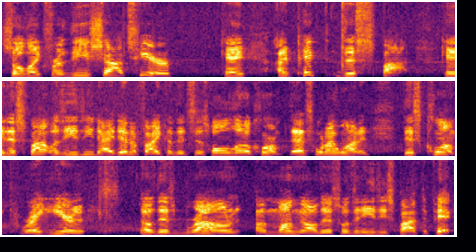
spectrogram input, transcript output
So like for these shots here, okay, I picked this spot. Okay, this spot was easy to identify because it's this whole little clump. That's what I wanted. This clump right here of this brown among all this was an easy spot to pick.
